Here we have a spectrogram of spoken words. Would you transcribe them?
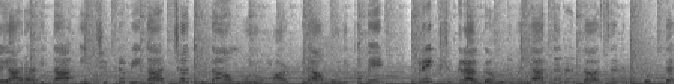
ತಯಾರಾಗಿದ್ದ ಈ ಚಿತ್ರವೀಗ ಚಂದ್ರದ ಮೂರು ಹಾಡುಗಳ ಮೂಲಕವೇ ಪ್ರೇಕ್ಷಕರ ಗಮನವನ್ನ ತನ್ನತ್ತ ಸೆಳೆದುಕೊಂಡಿದೆ.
